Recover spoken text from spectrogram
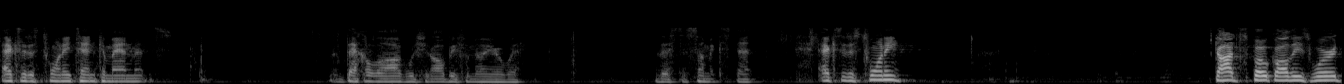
Exodus 20, Ten Commandments, the Decalogue, we should all be familiar with this to some extent. Exodus 20, God spoke all these words,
